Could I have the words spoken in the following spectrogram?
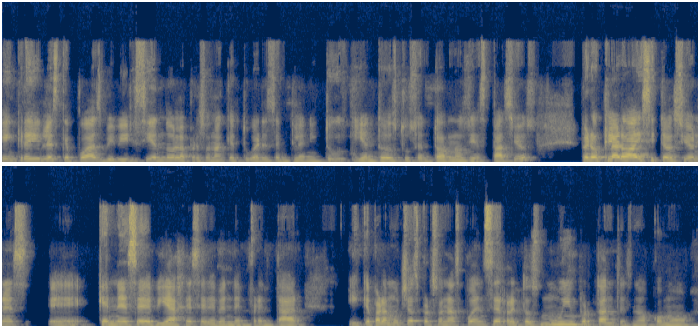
Qué increíble es que puedas vivir siendo la persona que tú eres en plenitud y en todos tus entornos y espacios. Pero claro, hay situaciones eh, que en ese viaje se deben de enfrentar y que para muchas personas pueden ser retos muy importantes, ¿no? Como,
